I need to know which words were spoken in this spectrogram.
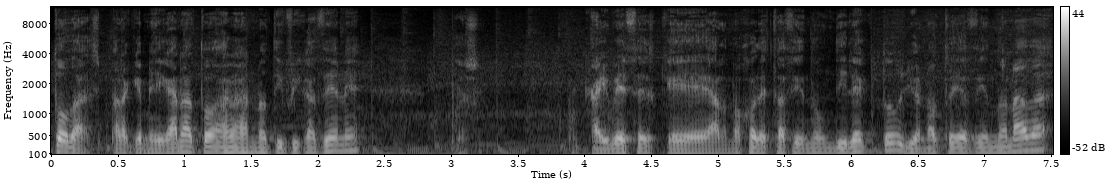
todas, para que me llegara todas las notificaciones, pues porque hay veces que a lo mejor está haciendo un directo, yo no estoy haciendo nada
